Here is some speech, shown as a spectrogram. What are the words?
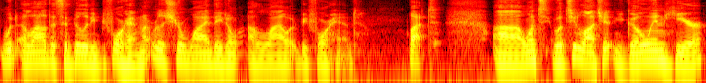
would allow this ability beforehand. I'm not really sure why they don't allow it beforehand. But uh, once, once you launch it, you go in here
